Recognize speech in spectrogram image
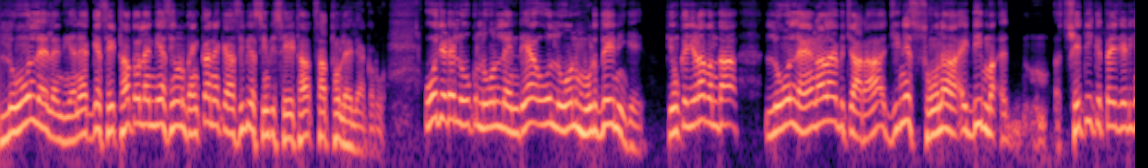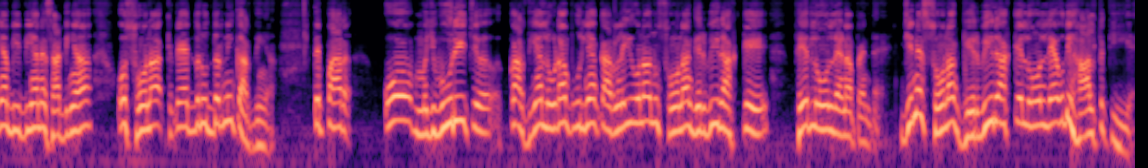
ਲੋਨ ਲੈ ਲੈਂਦੀਆਂ ਨੇ, ਅੱਗੇ ਸੇਠਾਂ ਤੋਂ ਲੈਂਦੀਆਂ ਸੀ, ਹੁਣ ਬੈਂਕਾਂ ਨੇ ਕਿਹਾ ਸੀ ਵੀ ਅਸੀਂ ਵੀ ਸੇਠਾਂ ਸਾਥੋਂ ਲੈ ਲਿਆ ਕਰੋ। ਉਹ ਜਿਹੜੇ ਲੋਕ ਲੋਨ ਲੈਂਦੇ ਆ, ਉਹ ਲੋਨ ਮੁੜਦੇ ਨਹੀਂਗੇ ਕਿਉਂਕਿ ਜਿਹੜਾ ਬੰਦਾ ਲੋਨ ਲੈਣ ਵਾਲਾ ਵਿਚਾਰਾ, ਜਿਹਨੇ ਸੋਨਾ ਐਡੀ ਮ- ਛੇਤੀ ਕਿਤੇ ਜਿਹੜੀਆਂ ਬੀਬੀਆਂ ਨੇ ਸਾਡੀਆਂ, ਉਹ ਸੋਨਾ ਕਿਤੇ ਇੱਧਰ ਉੱਧਰ ਨਹੀਂ ਕਰਦੀਆਂ। ਤੇ ਪਰ ਉਹ ਮਜਬੂਰੀ 'ਚ ਘਰ ਦੀਆਂ ਲੋੜਾਂ ਪੂਰੀਆਂ ਕਰਨ ਲਈ ਉਹਨਾਂ ਨੂੰ ਸੋਨਾ ਗਿਰਵੀ ਰੱਖ ਕੇ ਫਿਰ ਲੋਨ ਲੈਣਾ ਪੈਂਦਾ ਹੈ। ਜਿਹਨੇ ਸੋਨਾ ਗਿਰਵੀ ਰੱਖ ਕੇ ਲੋਨ ਲਿਆ, ਉਹਦੀ ਹਾਲਤ ਕੀ ਹੈ?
